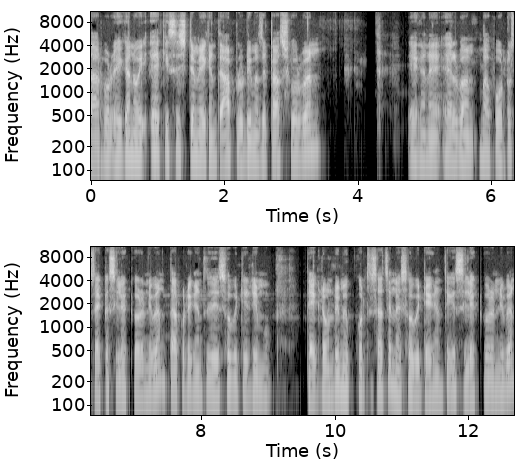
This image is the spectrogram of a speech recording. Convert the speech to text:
তারপর এখানে ওই একই সিস্টেমে এখান থেকে আপলোড ইমেজে টাচ করবেন। এখানে অ্যালবাম বা ফটোস একটা সিলেক্ট করে নেবেন। তারপর এখান থেকে যে ছবিটি রিমুভ ব্যাকগ্রাউন্ড রিমুভ করতে চাচ্ছেন এই ছবিটি এখান থেকে সিলেক্ট করে নেবেন।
